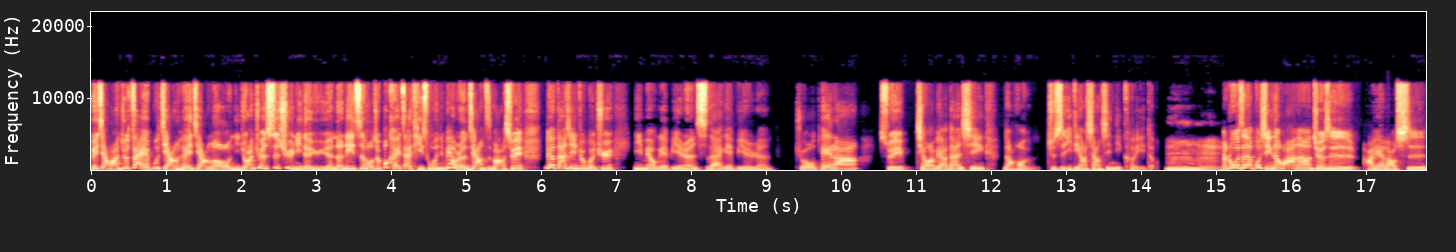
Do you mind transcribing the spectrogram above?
没讲完就再也不讲，可以讲喽，你完全失去你的语言能力之后就不可以再提出问题，没有人这样子嘛？所以不要担心，就回去 email 给别人，slide 给别人就 OK 啦。所以千万不要担心，然后就是一定要相信你可以的。嗯，那如果真的不行的话呢？就是阿雅老师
